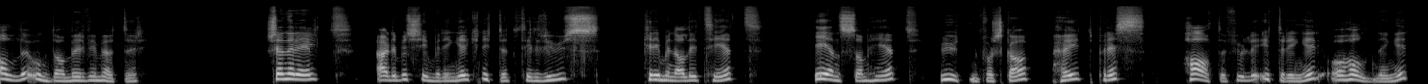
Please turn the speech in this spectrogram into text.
alle ungdommer vi møter. Generelt er det bekymringer knyttet til rus, kriminalitet, ensomhet, utenforskap, høyt press, hatefulle ytringer og holdninger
